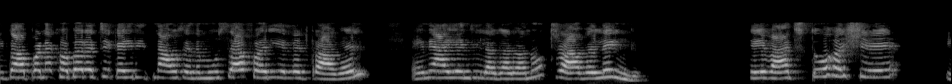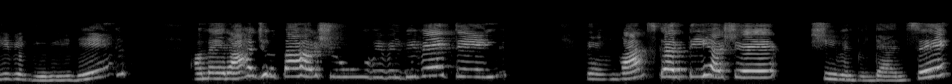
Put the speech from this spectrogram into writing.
એ તો આપણને ખબર જ છે કઈ રીતના આવશે. અને મુસાફરી એટલે ટ્રાવેલ એને આઈએનજી લગાડવાનું ટ્રાવેલિંગ તે વાંચતો હશે. He વિલ બી રીડિંગ અમે રાહ જોતા હશું. વી વિલ બી વેટિંગ તે ડાન્સ કરતી હશે. શી વિલ બી ડાન્સિંગ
